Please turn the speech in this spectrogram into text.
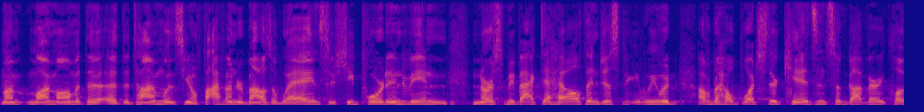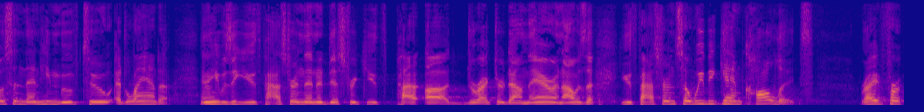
my, my mom at the, at the time was, you know, 500 miles away. And so she poured into me and nursed me back to health and just, we would, I would help watch their kids. And so got very close. And then he moved to Atlanta and he was a youth pastor and then a district youth pa- uh, director down there. And I was a youth pastor. And so we became colleagues right? For,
